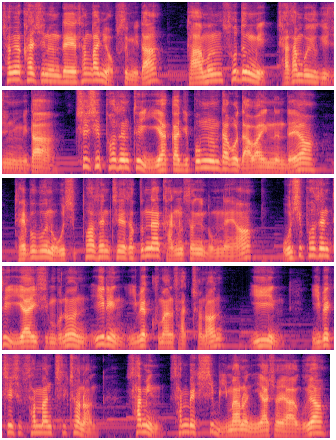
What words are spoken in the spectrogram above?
청약하시는 데 상관이 없습니다. 다음은 소득 및 자산 보유 기준입니다. 70% 이하까지 뽑는다고 나와 있는데요. 대부분 50%에서 끝날 가능성이 높네요. 50% 이하이신 분은 1인 209만 4천원, 2인 273만 7천원, 3인 312만원 이하셔야 하고요.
